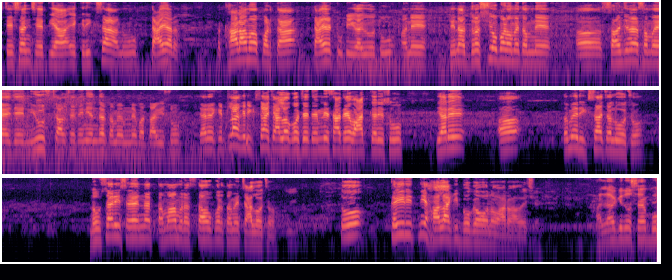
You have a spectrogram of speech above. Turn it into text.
સ્ટેશન છે, ત્યાં એક રિક્ષાનું ટાયર ખાડામાં પડતા ટાયર તૂટી ગયું હતું અને તેના દ્રશ્યો પણ અમે તમને સાંજના સમયે જે ન્યૂઝ ચાલશે તેની અંદર તમે અમને બતાવીશું. ત્યારે કેટલાક રિક્ષા ચાલકો છે તેમની સાથે વાત કરીશું. ત્યારે તમે રિક્ષા ચલાવો છો. નવસારી શહેરના તમામ રસ્તાઓ પર તમે ચાલો છો. તો કઈ રીતની હાલાકી ભોગવવાનો વારો આવે છે? હાલાકી તો સાહેબ બહુ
